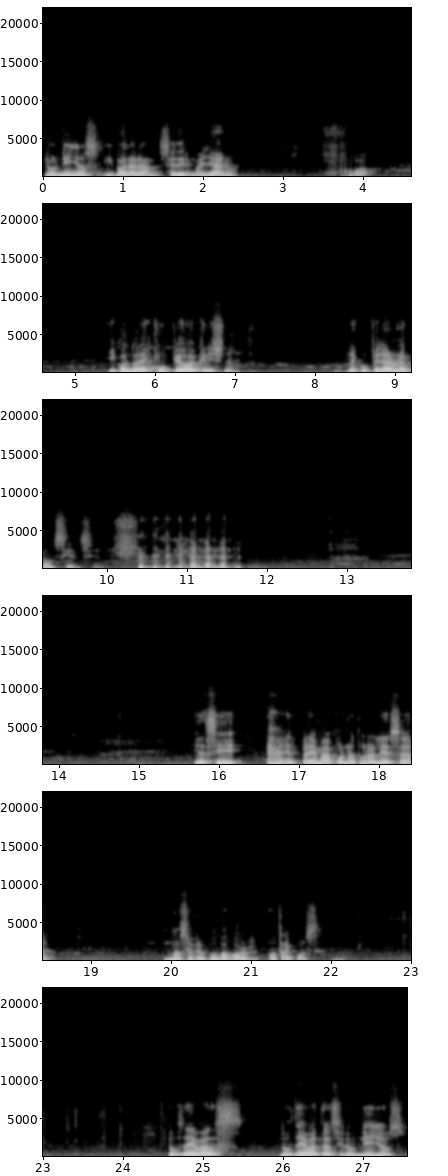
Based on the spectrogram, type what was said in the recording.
los niños y Balaram se desmayaron. Y cuando él escupió a Krishna, recuperaron la conciencia. Y así el prema por naturaleza no se preocupa por otra cosa. Los devas, los devatas y los niños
